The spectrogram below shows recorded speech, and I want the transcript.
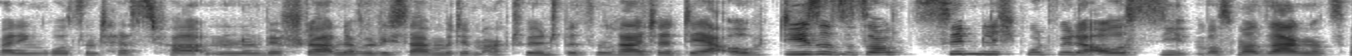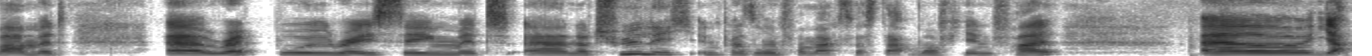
bei den großen Testfahrten. Und wir starten da, würde ich sagen, mit dem aktuellen Spitzenreiter, der auch diese Saison ziemlich gut wieder aussieht, muss man sagen. Und zwar mit äh, Red Bull Racing, mit äh, natürlich in Person von Max Verstappen auf jeden Fall. Äh, ja,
